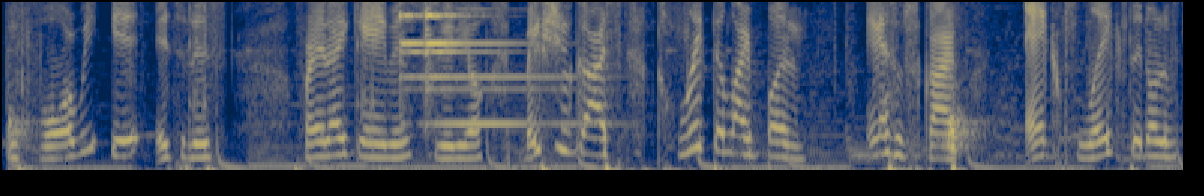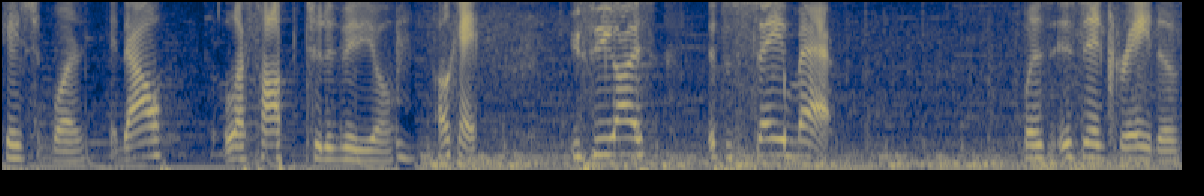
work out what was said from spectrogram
before we get into this Friday Night Gaming video, make sure you guys click the like button and subscribe and click the notification button. And now, let's hop to the video. Okay, you see guys, it's the same map, but it's, it's in creative.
